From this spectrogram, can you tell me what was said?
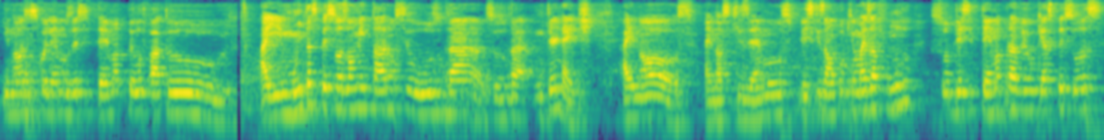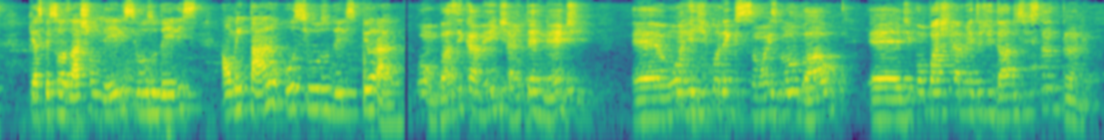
E nós escolhemos esse tema pelo fato. Aí muitas pessoas aumentaram o seu uso da, o seu uso da internet. Aí nós, aí nós quisemos pesquisar um pouquinho mais a fundo sobre esse tema para ver o que as pessoas que as pessoas acham deles, se o uso deles aumentaram ou se o uso deles pioraram. Bom, basicamente a internet é uma rede de conexões global é, de compartilhamento de dados instantâneo.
